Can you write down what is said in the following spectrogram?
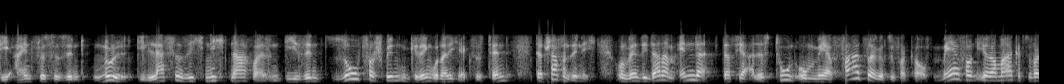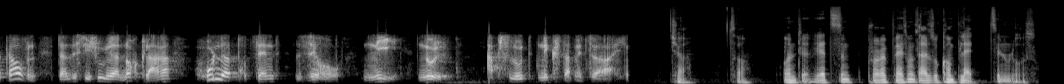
die Einflüsse sind null. Die lassen sich nicht nachweisen. Die sind so verschwindend gering oder nicht existent, das schaffen sie nicht. Und wenn sie dann am Ende das ja alles tun, um mehr Fahrzeuge zu verkaufen, mehr von ihrer Marke zu verkaufen, dann ist die Studie dann noch klarer. 100 Prozent Zero. Nie. Null. Absolut nichts damit zu erreichen. Tja, so. Und jetzt sind Product Placements also komplett sinnlos.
